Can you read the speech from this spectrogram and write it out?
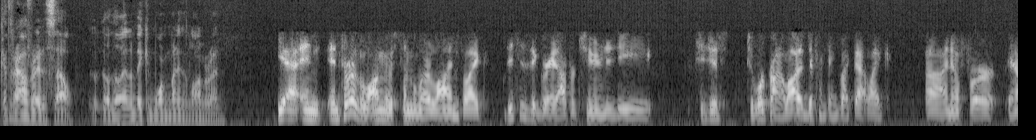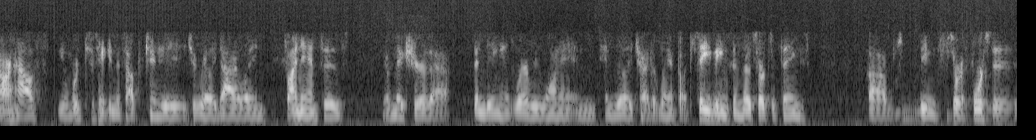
get their house ready to sell they'll end up making more money in the long run. Yeah, and and sort of along those similar lines, like this is a great opportunity to just to work on a lot of different things like that. Like uh, I know for in our house, you know, we're just taking this opportunity to really dial in finances, you know, make sure that spending is where we want it, and and really try to ramp up savings and those sorts of things uh, being sort of forced to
